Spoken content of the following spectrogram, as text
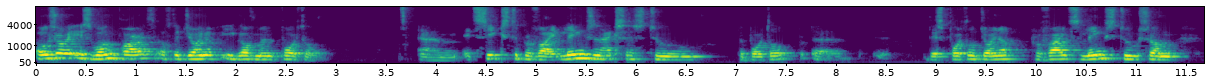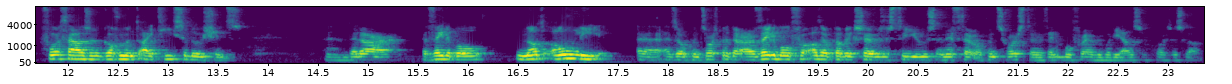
OSOR is one part of the JoinUp e-government portal. Um, it seeks to provide links and access to the portal. Uh, this portal, JoinUp, provides links to some 4,000 government IT solutions uh, that are available not only uh, as open source, but they are available for other public services to use. And if they're open source, they're available for everybody else, of course, as well.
